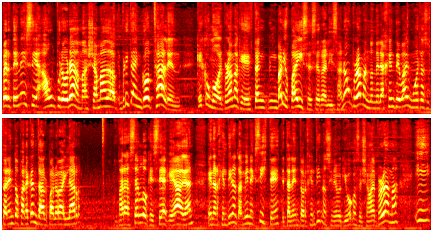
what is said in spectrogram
pertenece a un programa llamado Britain Got Talent que es como el programa que está en varios países se realiza, ¿no? Un programa en donde la gente va y muestra sus talentos para cantar, para bailar, para hacer lo que sea que hagan. En Argentina también existe el talento argentino, si no me equivoco se llama el programa, y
